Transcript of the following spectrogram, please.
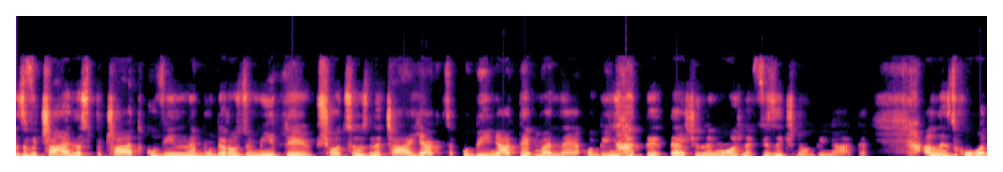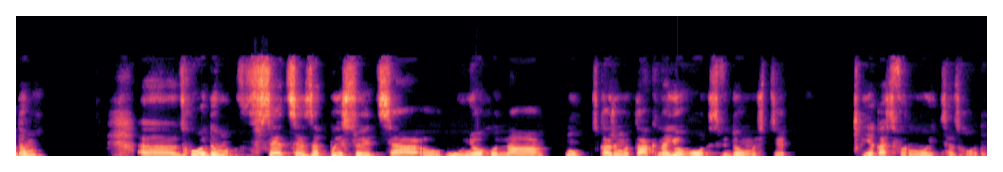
Звичайно, спочатку він не буде розуміти, що це означає, як це обійняти мене, обійняти те, що не можна фізично обійняти. Але згодом, згодом все це записується у нього на ну, скажімо так, на його свідомості, яка сформується згодом.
